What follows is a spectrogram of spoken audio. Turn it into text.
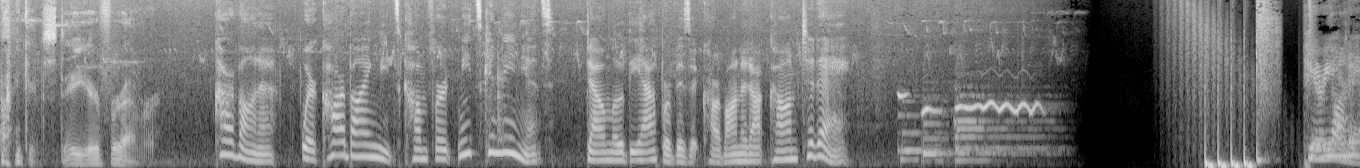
I could stay here forever. Carvana, where car buying meets comfort, meets convenience. Download the app or visit Carvana.com today. Periodic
